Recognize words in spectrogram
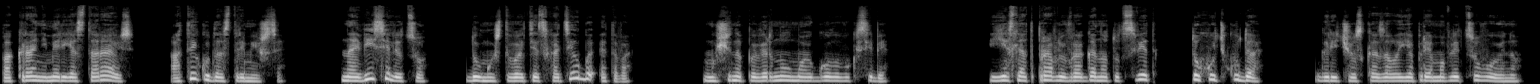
По крайней мере, я стараюсь. А ты куда стремишься? На виселицу? Думаешь, твой отец хотел бы этого? Мужчина повернул мою голову к себе. Если отправлю врага на тот свет, то хоть куда, — горячо сказала я прямо в лицо воину.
